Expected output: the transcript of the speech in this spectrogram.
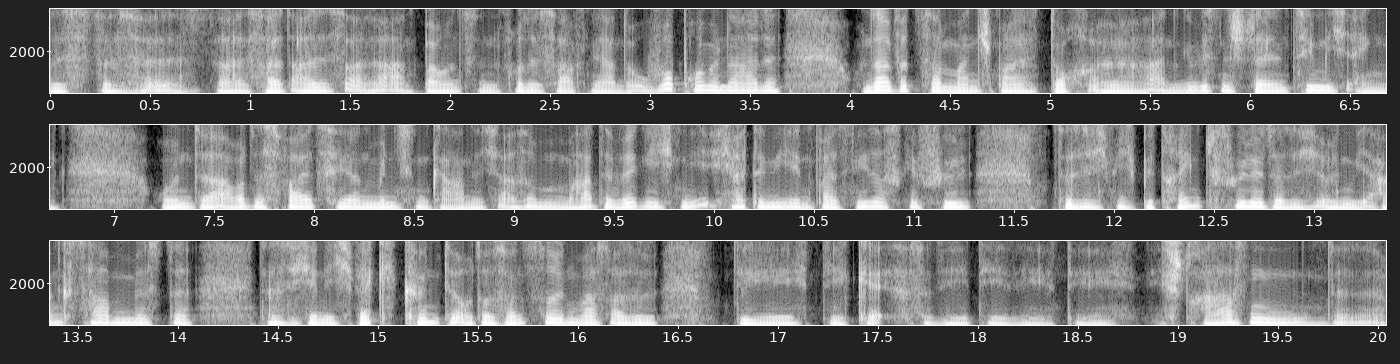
das, das, da ist halt alles äh, bei uns in Friedrichshafen ja an der Uferpromenade und da wird es dann manchmal doch äh, an gewissen Stellen ziemlich eng. Und, äh, aber das war jetzt hier in München gar nicht. Also man hatte wirklich nie, ich hatte jedenfalls nie das Gefühl, dass ich mich bedrängt fühle, dass ich irgendwie Angst haben müsste, dass ich hier nicht weg könnte oder sonst irgendwas. Also die, die, also die, die, die, die, die Straßen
